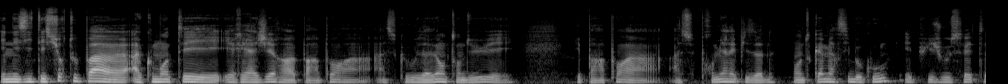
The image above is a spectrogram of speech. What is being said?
Et n'hésitez surtout pas euh, à commenter et, et réagir euh, par rapport à, à ce que vous avez entendu et, et par rapport à, à ce premier épisode. En tout cas, merci beaucoup et puis je vous souhaite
